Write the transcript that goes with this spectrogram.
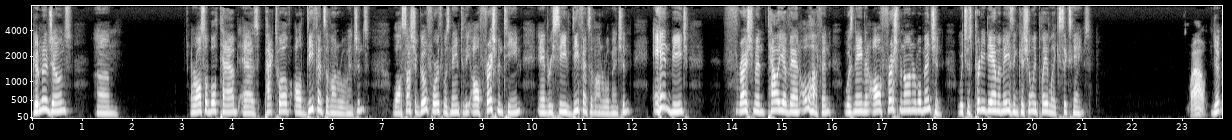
Goodman and Jones um, were also both tabbed as Pac 12 all defensive honorable mentions, while Sasha Goforth was named to the all freshman team and received defensive honorable mention, and Beach freshman Talia Van Oelhoffen was named an all freshman honorable mention, which is pretty damn amazing because she only played like six games. Wow. Yep.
